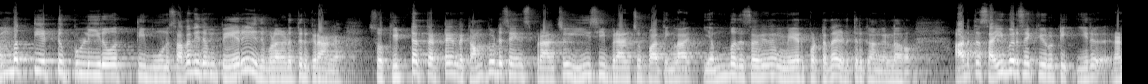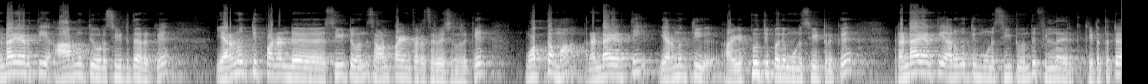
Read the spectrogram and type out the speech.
எண்பத்தி எட்டு புள்ளி இருபத்தி மூணு சதவீதம் பேர் இது இவ்வளோ எடுத்திருக்கிறாங்க. ஸோ கிட்டத்தட்ட இந்த கம்ப்யூட்டர் சயின்ஸ் பிரான்ச்சும் ஈசி பிரான்ச்சும் பார்த்தீங்களா எண்பது சதவீதம் மேற்பட்டதாக எடுத்திருக்காங்க எல்லாரும். அடுத்த சைபர் செக்யூரிட்டி இரு ரெண்டாயிரத்தி அறநூற்றி ஒரு சீட்டு தான் இருக்குது இரநூத்தி பன்னெண்டு சீட்டு வந்து செவன் பாயிண்ட் ஃபைவ் ரிசர்வேஷன் இருக்குது மொத்தமாக ரெண்டாயிரத்தி இரநூத்தி எட்நூற்றி பதிமூணு சீட் இருக்குது ரெண்டாயிரத்தி அறுபத்தி மூணு சீட் வந்து ஃபில் ஆயிருக்கு. கிட்டத்தட்ட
